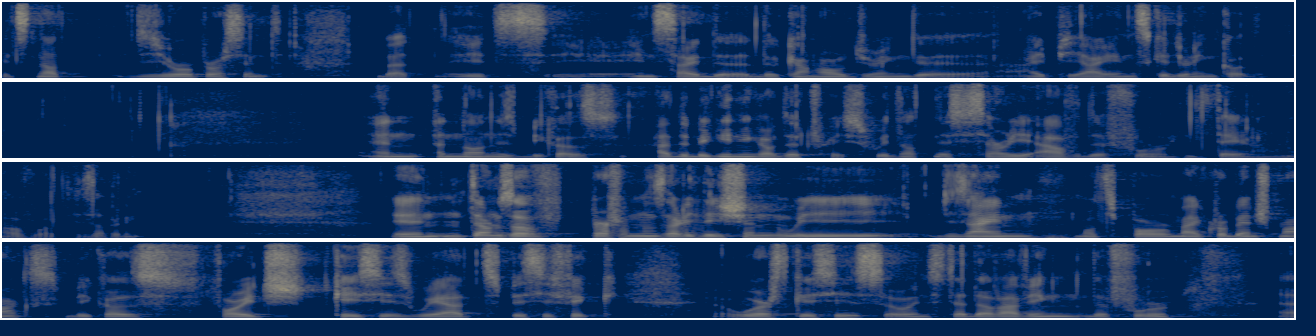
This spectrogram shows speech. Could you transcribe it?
it's not zero percent, but it's inside the, the kernel during the IPI and scheduling code. And unknown is because at the beginning of the trace, we don't necessarily have the full detail of what is happening. In, in terms of performance validation, we design multiple micro benchmarks because for each cases we had specific worst cases. So instead of having the full uh,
